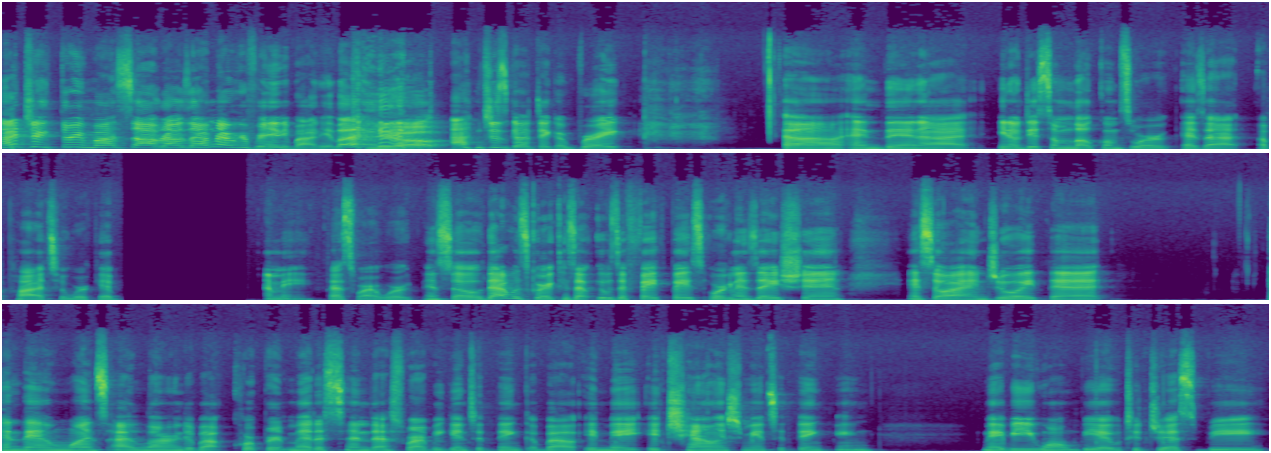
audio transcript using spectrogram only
I took three months off and I was like, I'm not working for anybody. Like Yep. I'm just gonna take a break. Uh, and then I, you know, did some locums work as I applied to work at I mean, that's where I worked. And so that was great because it was a faith-based organization. And so I enjoyed that. And then once I learned about corporate medicine, that's where I began to think about it made it challenged me into thinking maybe you won't be able to just be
